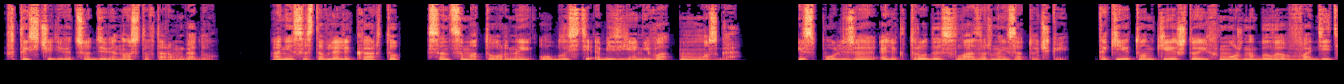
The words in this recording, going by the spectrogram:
в 1992 году. Они составляли карту сенсомоторной области обезьяньего мозга используя электроды с лазерной заточкой, такие тонкие, что их можно было вводить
